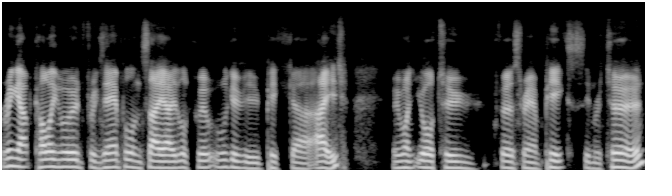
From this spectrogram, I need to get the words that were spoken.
ring up Collingwood, for example, and say, "Hey, look, we'll give you pick uh, eight. We want your two first round picks in return."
